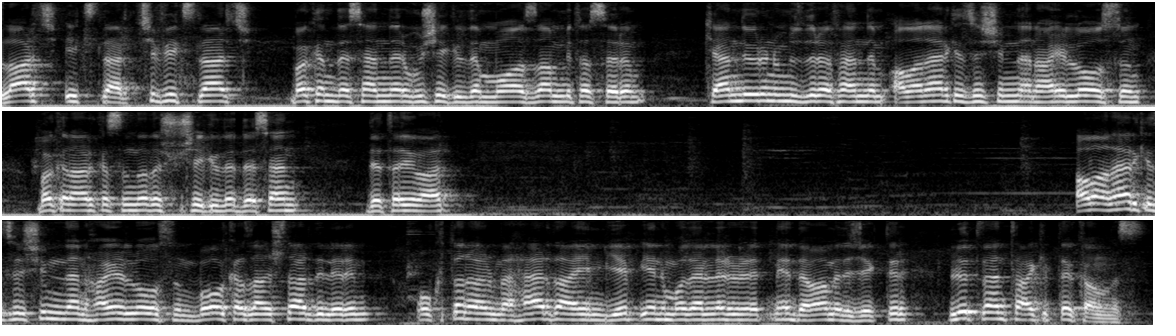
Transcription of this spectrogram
Large x large çift x large. Bakın desenleri bu şekilde muazzam bir tasarım. Kendi ürünümüzdür efendim. Alan herkese şimdiden hayırlı olsun. Bakın arkasında da şu şekilde desen detayı var Alan herkese şimdiden hayırlı olsun. Bol kazançlar dilerim. Okutan Örme her daim yepyeni modeller üretmeye devam edecektir. Lütfen takipte kalınız.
